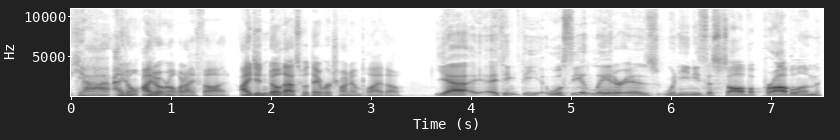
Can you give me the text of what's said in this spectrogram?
yeah, I don't, I don't know what I thought. I didn't know that's what they were trying to imply, though. Yeah, I- think the we'll see it later is when he needs to solve a problem,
